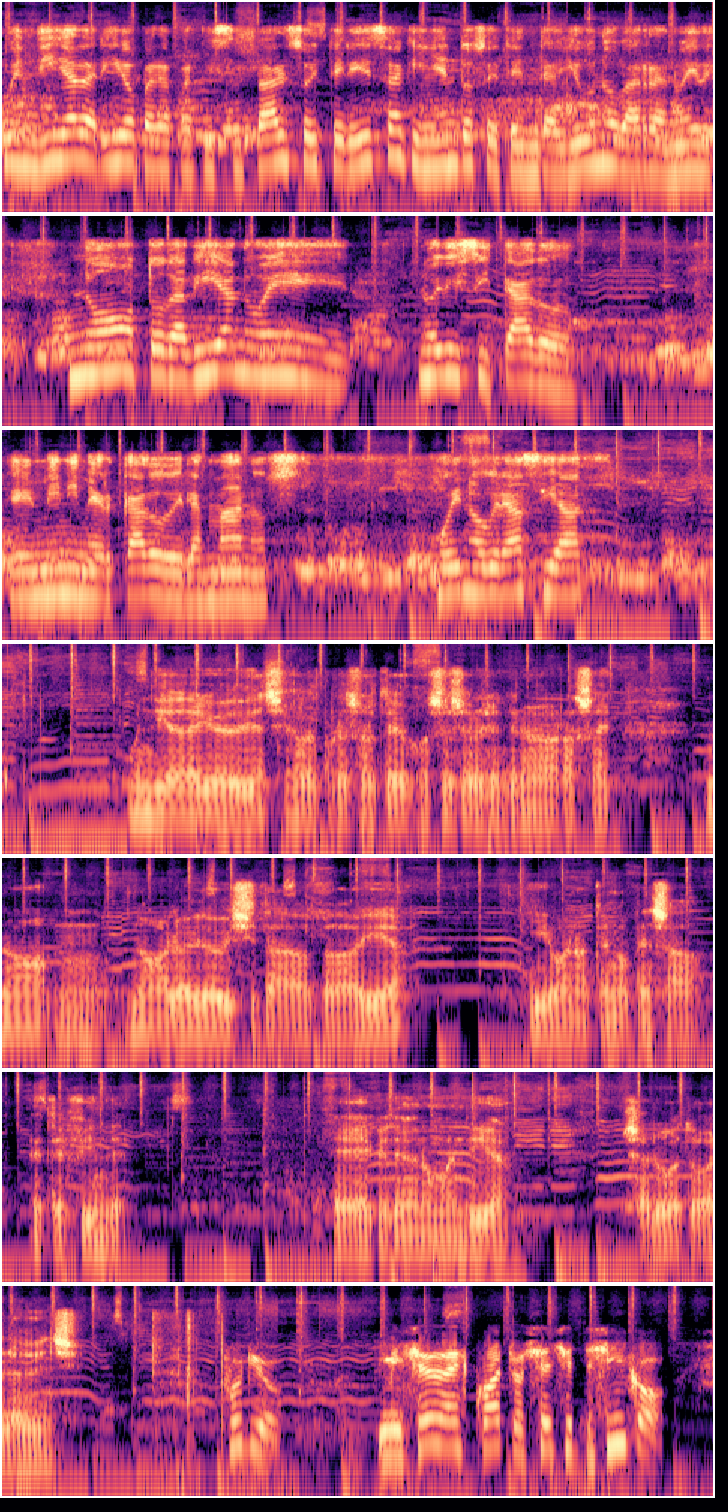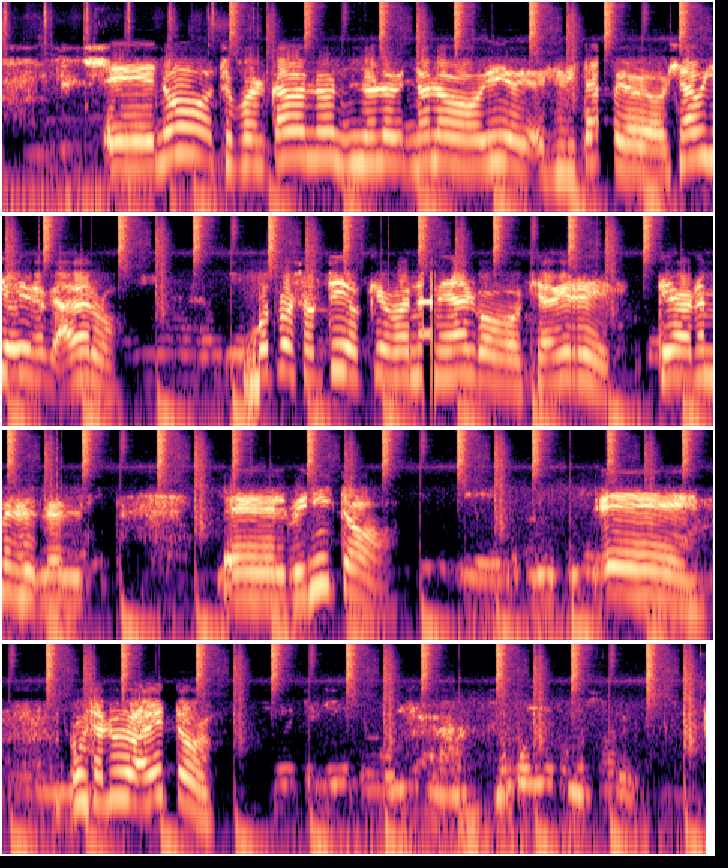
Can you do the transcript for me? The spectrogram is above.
Buen día Darío, para participar soy Teresa 571 barra 9. No, todavía no he, no he visitado el mini mercado de las manos. Bueno, gracias. Buen día Darío de audiencia por el sorteo José 089 barra 6. No, mm, no lo he ido visitado todavía y bueno, tengo pensado este fin de eh, que tengan un buen día. Saludo a toda la audiencia. Julio, mi cédula es 4675. Eh, no, supermercado no, no, lo, no lo he visitar, pero ya voy a ir a verlo. Voy por sorteo, quiero ganarme algo, Xavier. Quiero ganarme el, vinito. Eh, un saludo a Héctor.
